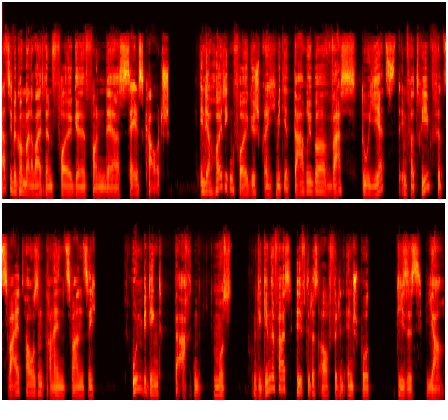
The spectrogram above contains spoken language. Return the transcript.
Herzlich willkommen bei einer weiteren Folge von der Sales Couch. In der heutigen Folge spreche ich mit dir darüber, was du jetzt im Vertrieb für 2023 unbedingt beachten musst. Und gegebenenfalls hilft dir das auch für den Endspurt dieses Jahr.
